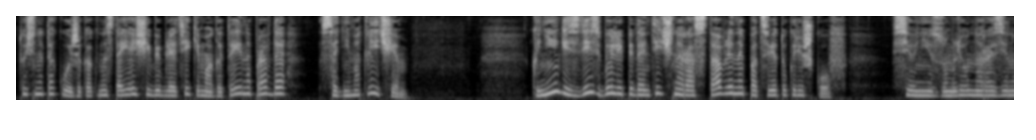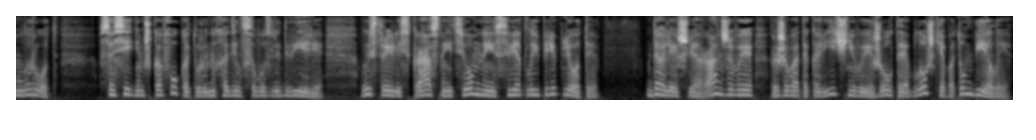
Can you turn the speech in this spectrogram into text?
точно такой же, как в настоящей библиотеке мага Тейна, правда, с одним отличием. Книги здесь были педантично расставлены по цвету корешков. Сиони изумленно разинула рот — в соседнем шкафу, который находился возле двери, выстроились красные, темные, светлые переплеты. Далее шли оранжевые, рыжевато-коричневые, желтые обложки, а потом белые.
